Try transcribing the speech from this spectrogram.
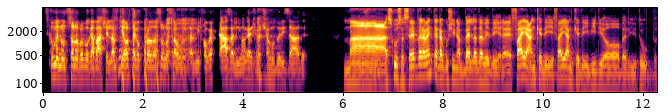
Siccome non sono proprio capace, l'ultima volta che ho provato da solo stavo per darmi fuoco a casa, dico magari ci facciamo due risate. Ma scusa, se è veramente una cucina bella da vedere, fai anche dei, fai anche dei video per YouTube.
